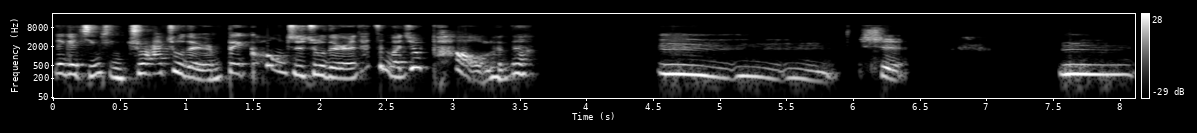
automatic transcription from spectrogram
那个紧紧抓住的人被控制住的人，他怎么就跑了呢？嗯嗯嗯，是，嗯，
